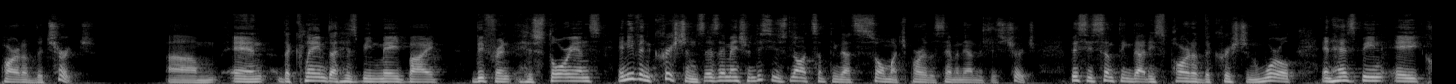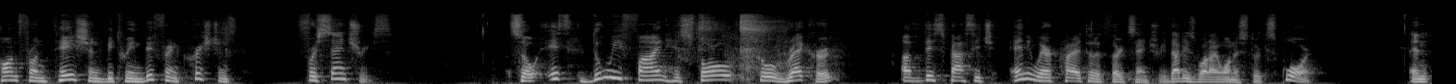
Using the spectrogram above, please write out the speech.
part of the church. Um, and the claim that has been made by different historians and even Christians. As I mentioned, this is not something that's so much part of the Seventh Adventist Church. This is something that is part of the Christian world and has been a confrontation between different Christians for centuries. So do we find historical record of this passage anywhere prior to the third century? That is what I want us to explore. And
